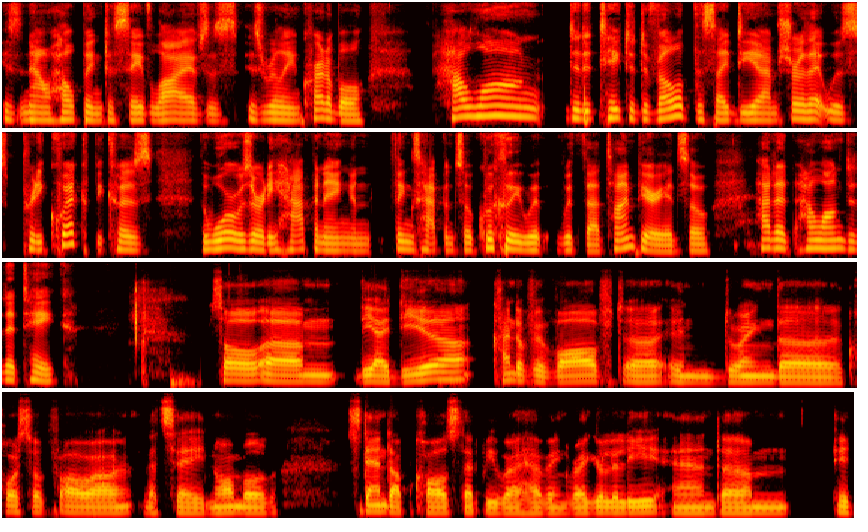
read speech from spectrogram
is now helping to save lives is is really incredible. How long did it take to develop this idea? I'm sure that was pretty quick because the war was already happening and things happened so quickly with with that time period. So, how did how long did it take? So um, the idea kind of evolved uh, in during the course of our, let's say, normal stand-up calls that we were having regularly, and um, it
